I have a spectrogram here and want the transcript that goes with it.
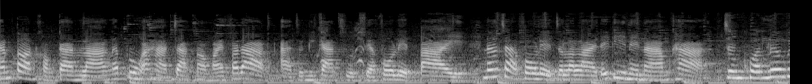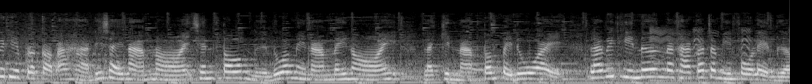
ขั้นตอนของการล้างและปรุงอาหารจากหน่อไม้ฝรั่งอาจจะมีการสูญเสียโฟเลตไป เนื่องจากโฟเลตจะละลายได้ดีในน้ำค่ะ จึงควรเลือกวิธีประกอบอาหารที่ใช้น้ำน้อย เช่นต้มหรือลวกในน้ำน้อยๆ และกินน้ำต้มไปด้วย และวิธีนึ่งนะคะ ก็จะมีโฟเลตเหลือ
